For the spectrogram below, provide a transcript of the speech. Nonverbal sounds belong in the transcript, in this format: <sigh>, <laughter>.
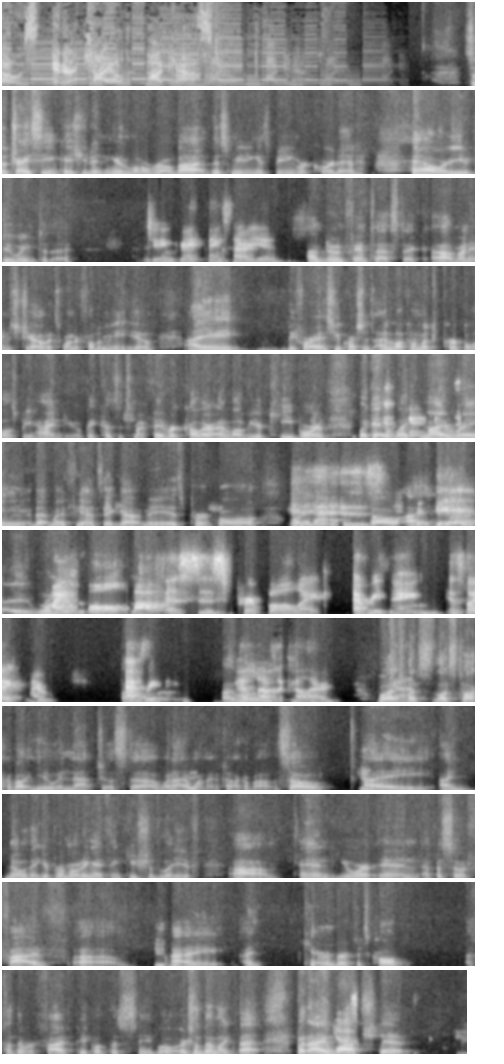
Inner Child Podcast. So, Tracey, in case you didn't hear little robot, this meeting is being recorded. <laughs> How are you doing today? Doing great. Thanks. How are you? I'm doing fantastic. Uh, my name is Joe. It's wonderful to meet you. I, before I ask you questions, I love how much purple is behind you because it's my favorite color. I love your keyboard. Look at like <laughs> my ring that my fiance got me is purple. Like, it is. So I, I <laughs> my whole office is purple. Like everything is like my I love everything. I I love love the color. Well, Yeah. let's let's talk about you and not just uh, what I want to talk about. So I I know that you're promoting. I think you should leave, um, and you're in episode five. Um, Mm-hmm. I I can't remember if it's called. I thought there were five people at this table or something like that. But I Yes. watched it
